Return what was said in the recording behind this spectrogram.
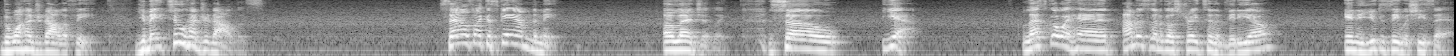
the $100 fee, you make $200. Sounds like a scam to me, allegedly. So, yeah. Let's go ahead. I'm just going to go straight to the video and then you can see what she said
